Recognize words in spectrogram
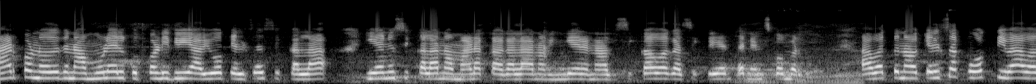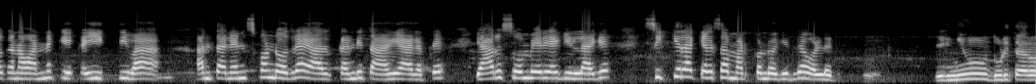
ಮಾಡ್ಕೊಂಡು ಹೋದ್ರೆ ನಾವು ಮೂಳೆಯಲ್ಲಿ ಕುತ್ಕೊಂಡಿದ್ವಿ, ಅಯ್ಯೋ, ಕೆಲಸ ಸಿಕ್ಕಲ್ಲ, ಏನು ಸಿಕ್ಕಲ್ಲ, ನಾವು ಮಾಡೋಕ್ಕಾಗಲ್ಲ, ನಾವು ಹಿಂಗೆ ಅದು ಸಿಕ್ಕವಾಗ ಸಿಕ್ಲಿ ಅಂತ ನೆನ್ಸ್ಕೊಂಬಾರ್ದು ಅವತ್ತು ನಾವು ಕೆಲ್ಸಕ್ಕೆ ಹೋಗ್ತೀವ, ಅವಾಗ ನಾವು ಅನ್ನಕ್ಕೆ ಕೈ ಇಕ್ತೀವ? ಅಂತ ನೆನ್ಸ್ಕೊಂಡು ಹೋದ್ರೆ ಅದು ಖಂಡಿತ ಆಗೇ ಆಗತ್ತೆ. ಯಾರು ಸೋಂಬೇರಿಯಾಗಿ ಇಲ್ಲ ಹಾಗೆ ಸಿಕ್ಕಿರೋ ಕೆಲಸ ಮಾಡ್ಕೊಂಡು ಹೋಗಿದ್ರೆ ಒಳ್ಳೇದು. ಈಗ ನೀವು ದುಡಿತಾ ಇರೋ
